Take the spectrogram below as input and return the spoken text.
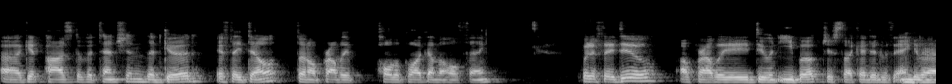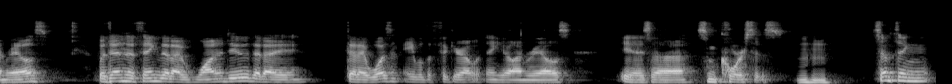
uh, get positive attention, then good. If they don't, then I'll probably pull the plug on the whole thing. But if they do, I'll probably do an ebook just like I did with Angular mm-hmm. on Rails. But then the thing that I want to do that I that I wasn't able to figure out with Angular on Rails is uh, some courses. Mm-hmm. Something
